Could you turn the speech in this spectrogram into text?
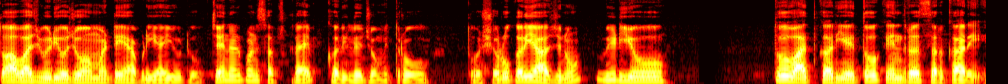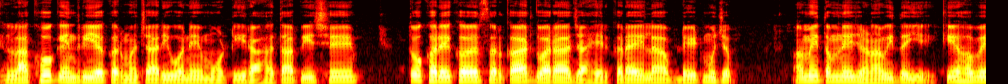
તો આવા જ વીડિયો જોવા માટે આપણી આ યુટ્યુબ ચેનલ પણ સબસ્ક્રાઈબ કરી લેજો મિત્રો. તો શરૂ કરીએ આજનો વીડિયો. તો વાત કરીએ તો કેન્દ્ર સરકારે લાખો કેન્દ્રીય કર્મચારીઓને મોટી રાહત આપી છે. તો ખરેખર સરકાર દ્વારા જાહેર કરાયેલા અપડેટ મુજબ અમે તમને જણાવી દઈએ કે હવે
